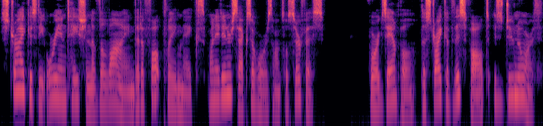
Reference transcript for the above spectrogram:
Strike is the orientation of the line that a fault plane makes when it intersects a horizontal surface. For example, the strike of this fault is due north.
